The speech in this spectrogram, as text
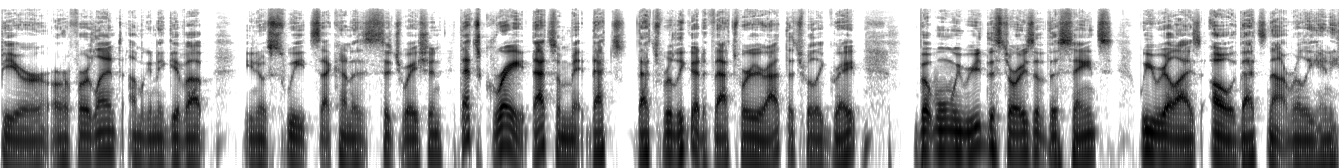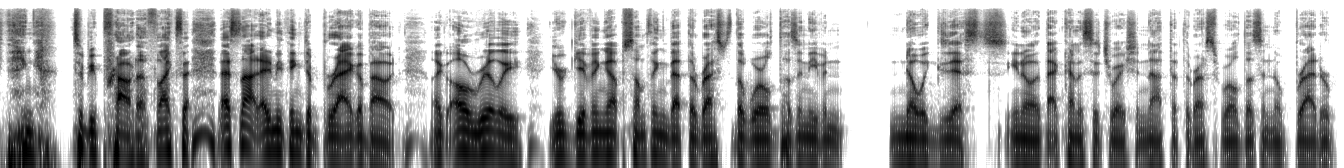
beer, or for Lent, I'm going to give up, you know, sweets. That kind of situation. That's great. That's ama- that's that's really good. If that's where you're at, that's really great. But when we read the stories of the saints, we realize, oh, that's not really anything to be proud of. Like that's not anything to brag about. Like, oh, really? You're giving up something that the rest of the world doesn't even know exists. You know, that kind of situation. Not that the rest of the world doesn't know bread or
